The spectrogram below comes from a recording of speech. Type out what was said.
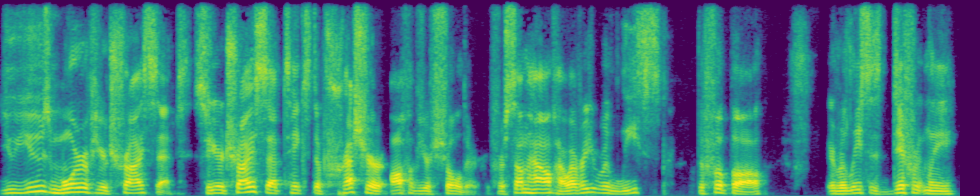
you use more of your tricep. So your tricep takes the pressure off of your shoulder. For somehow, however you release the football, it releases differently.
